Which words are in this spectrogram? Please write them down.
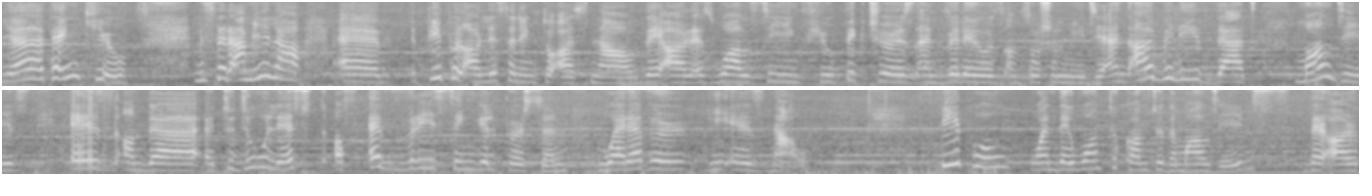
Yeah, thank you. Mr. Amila, um, people are listening to us now. They are as well seeing few pictures and videos on social media. And I believe that Maldives is on the uh, to-do list of every single person, wherever he is now. People, when they want to come to the Maldives, there are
